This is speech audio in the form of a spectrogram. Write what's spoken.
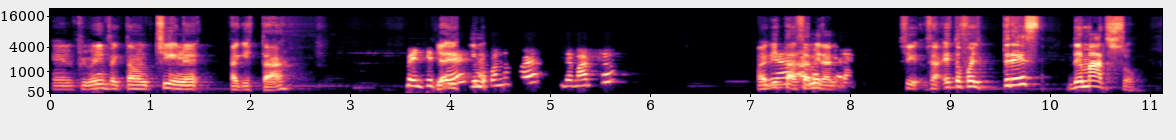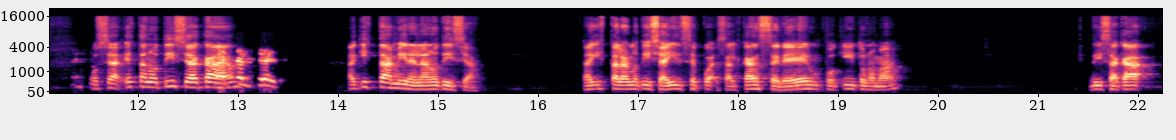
El primer infectado en Chile, aquí está, ¿23? ¿Cuándo fue? ¿De marzo? Aquí está, o sea, mira. Sí, o sea, esto fue el 3 de marzo. O sea, esta noticia acá. Aquí está, miren la noticia. Aquí está la noticia, ahí se, puede, se alcanza a leer un poquito nomás. Dice acá,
